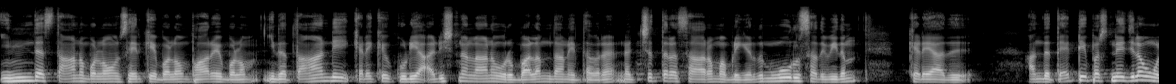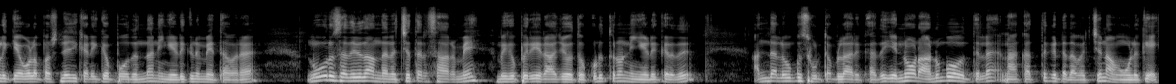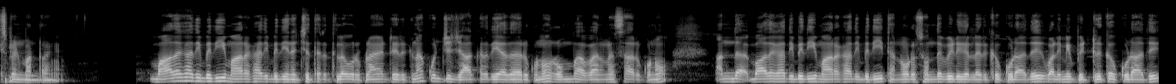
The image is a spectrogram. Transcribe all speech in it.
இந்த ஸ்தான பலம் செயற்கை பலம் பார்வை பலம் இதை தாண்டி கிடைக்கக்கூடிய அடிஷ்னலான ஒரு பலம் தானே தவிர நட்சத்திர சாரம் அப்படிங்கிறது நூறு சதவீதம் கிடையாது. அந்த தேர்ட்டி பர்சன்டேஜில் உங்களுக்கு எவ்வளோ பர்சன்டேஜ் கிடைக்க போகுதுன்னு தான் நீங்கள் எடுக்கணுமே தவிர நூறு சதவீதம் அந்த நட்சத்திர சாரமே மிகப்பெரிய ராஜயோகத்தை கொடுத்துரும் நீங்கள் எடுக்கிறது. அந்த அளவுக்கு சூட்டபுளாக இருக்காது. என்னோடய அனுபவத்தில் நான் கற்றுக்கிட்டதை வச்சு நான் உங்களுக்கு எக்ஸ்பிளைன் பண்ணுறேங்க மாதகாதிபதி மாரகாதிபதி நட்சத்திரத்தில் ஒரு பிளானட் இருக்குன்னா கொஞ்சம் ஜாக்கிரதையாக தான் இருக்கணும் ரொம்ப அவேர்னஸாக இருக்கணும். அந்த பாதகாதிபதி மாரகாதிபதி தன்னோட சொந்த வீடுகளில் இருக்கக்கூடாது வலிமை பெற்றிருக்கக்கூடாது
